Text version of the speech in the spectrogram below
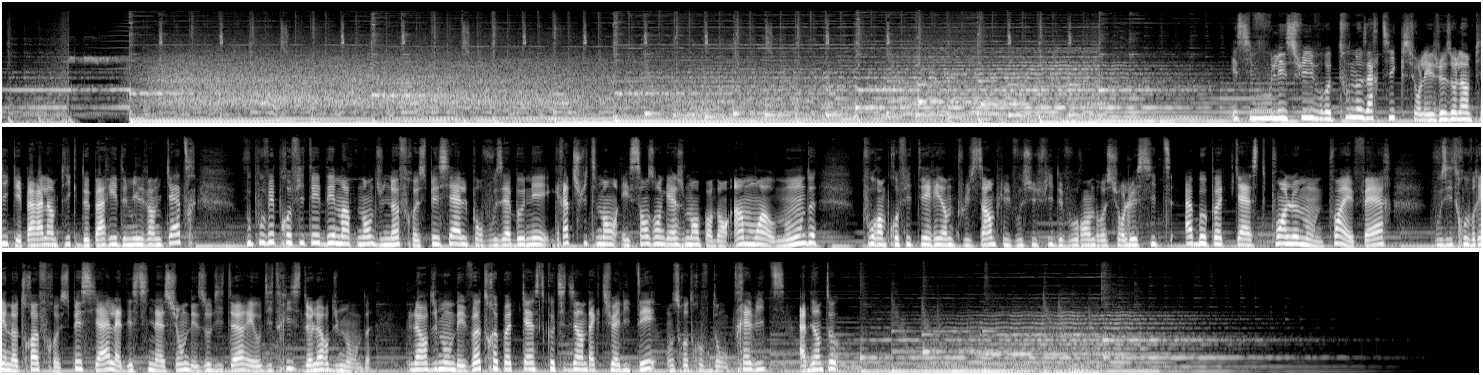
Si vous voulez suivre tous nos articles sur les Jeux olympiques et paralympiques de Paris 2024, vous pouvez profiter dès maintenant d'une offre spéciale pour vous abonner gratuitement et sans engagement pendant un mois au monde. Pour en profiter, rien de plus simple, il vous suffit de vous rendre sur le site abopodcast.lemonde.fr. Vous y trouverez notre offre spéciale à destination des auditeurs et auditrices de l'heure du monde. L'heure du monde est votre podcast quotidien d'actualité. On se retrouve donc très vite. À bientôt.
